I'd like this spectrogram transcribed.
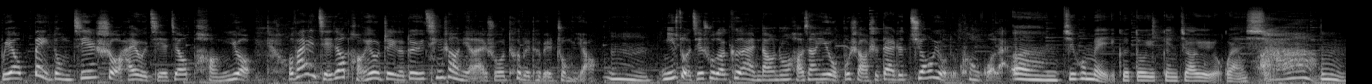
不要被动接受，还有结交朋友。我发现结交朋友这个对于青少年来说特别特别重要。嗯你所接触的个案当中，好像也有不少是带着交友的困惑来的嗯，几乎每一个都跟交友有关系。啊。嗯，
